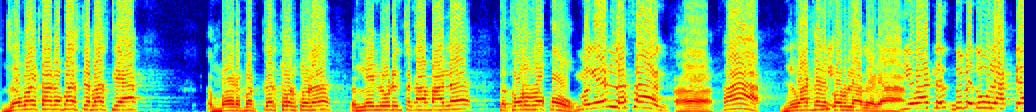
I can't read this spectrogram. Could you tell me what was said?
जवळ का ग बसल्या बसल्या? बर मग कर थोडं थोडं. लय लोडीचं काम आलं तर करू नको. मग यांना सांग. हा. हा. मी वाटलं करू लागेल हा. वाटलं दुने धुवू लागत्या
